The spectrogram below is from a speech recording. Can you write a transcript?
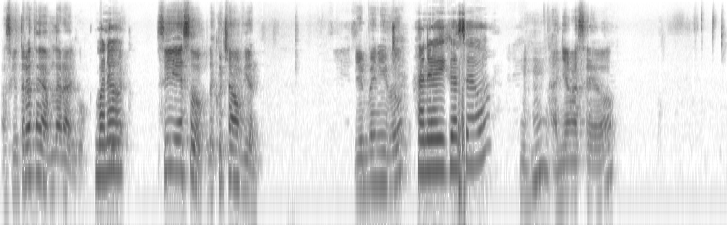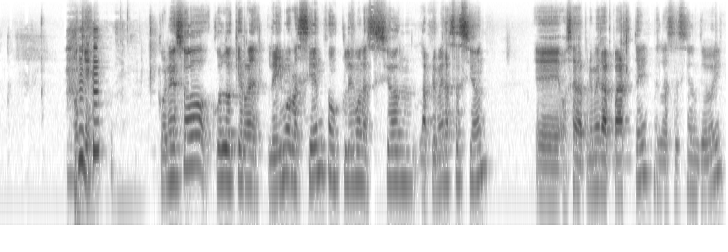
Así que trata de hablar algo. Bueno. Sí, eso, le escuchamos bien. Bienvenido. 안녕히가세요. Ujú, 안녕하세요. Ok. Con eso, con lo que re- leímos recién, concluimos la sesión, la primera sesión, eh, o sea, la primera parte de la sesión de hoy,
